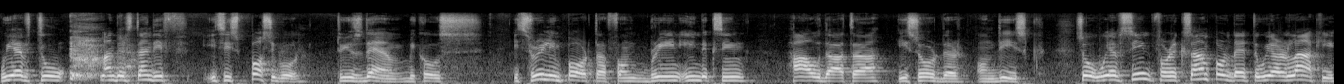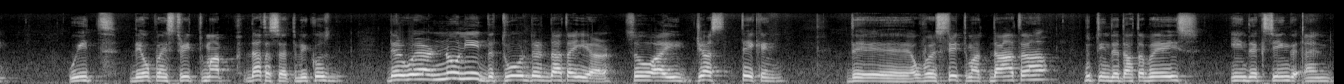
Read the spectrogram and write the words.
we have to understand if it is possible to use them because it's really important for BRIN indexing how data is ordered on disk. So we have seen, for example, that we are lucky with the OpenStreetMap dataset because there were no need to order data here. So I just taken the OpenStreetMap data, put in the database, indexing, and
